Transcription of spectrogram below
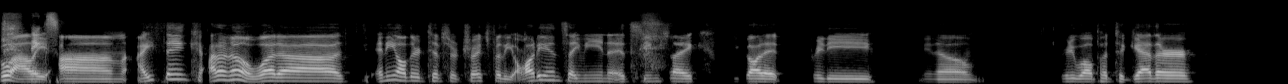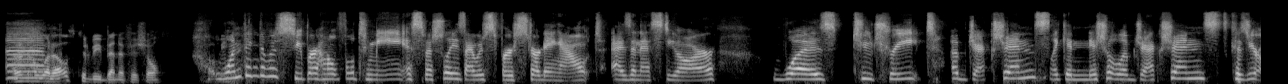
Cool ali. Thanks. um i think i don't know what uh any other tips or tricks for the audience? I mean it seems like you got it pretty you know pretty well put together. I don't know what um, else could be beneficial Oh, one thing that was super helpful to me, especially as I was first starting out as an SDR, was to treat objections like initial objections because you're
